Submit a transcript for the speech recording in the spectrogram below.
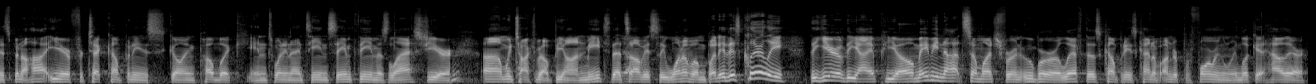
It's been a hot year for tech companies going public in 2019. Same theme as last year. Um, we talked about Beyond Meat. That's Yeah. obviously one of them. But it is clearly the year of the IPO. Maybe not so much for an Uber or Lyft. Those companies kind of underperforming when we look at how their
